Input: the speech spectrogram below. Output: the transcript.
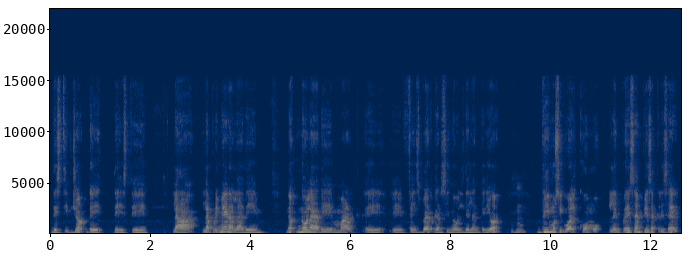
de Steve Jobs, de, de este, la, la, primera, la de, no, no la de Mark eh, eh, Feinsberger, sino el del anterior. Uh -huh. Vimos igual cómo la empresa empieza a crecer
